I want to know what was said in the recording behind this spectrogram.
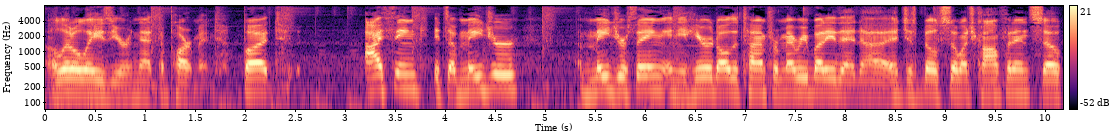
a little lazier in that department. But I think it's a major major thing and you hear it all the time from everybody that uh, it just builds so much confidence so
